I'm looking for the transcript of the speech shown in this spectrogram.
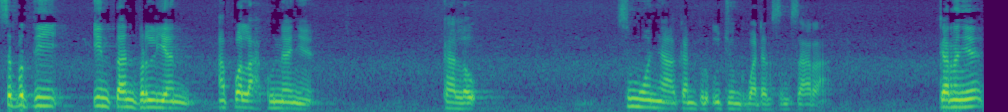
Seperti intan berlian, apalah gunanya? Kalau semuanya akan berujung kepada sengsara. Karenanya,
